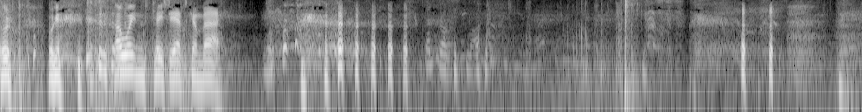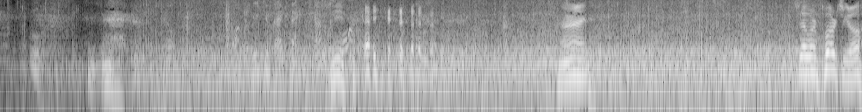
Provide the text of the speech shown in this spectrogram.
we're, we're gonna, I'll wait in case you have to come back. That's probably smart. These two backpacks is kind of a. All right. So we're in Portugal.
